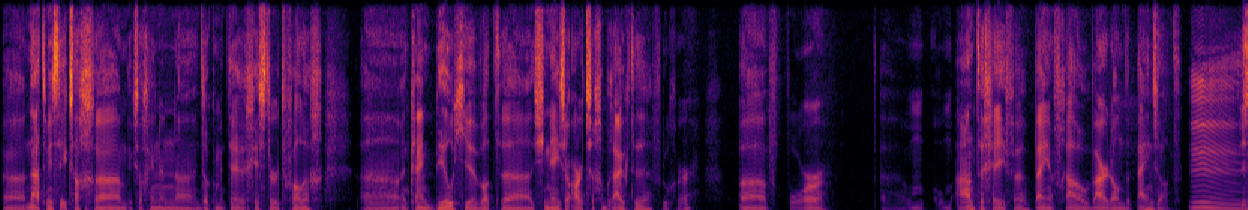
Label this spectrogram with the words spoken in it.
eh, nou, tenminste, ik zag, ehm, ik zag in een documentaire gisteren toevallig. eh, een klein beeldje wat eh, Chinese artsen gebruikten vroeger. Eh, voor, eh, om, om aan te geven bij een vrouw waar dan de pijn zat. Hmm. Dus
